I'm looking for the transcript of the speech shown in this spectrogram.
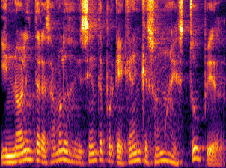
y no le interesamos lo suficiente porque creen que somos estúpidos.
